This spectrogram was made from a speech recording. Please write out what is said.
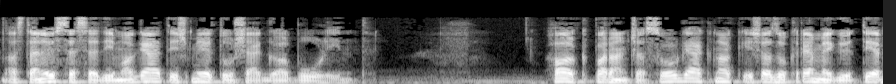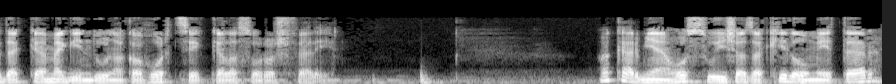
aztán összeszedi magát, és méltósággal bólint. Halk parancs a szolgáknak, és azok remegő térdekkel megindulnak a horcékkel a szoros felé. Akármilyen hosszú is az a kilométer,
